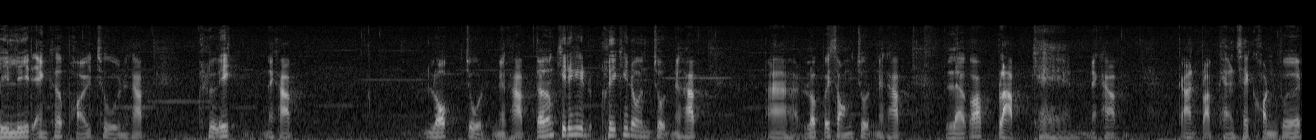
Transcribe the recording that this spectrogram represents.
delete anchor point to นะครับ คลิกนะครับ ลบจุดนะครับ แต่ต้องคลิกให้คลิกให้โดนจุดนะครับ ลบไป 2 จุดนะครับ แล้วก็ปรับแขนนะครับ การปรับแขนใช้ convert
